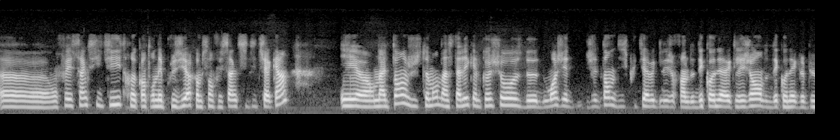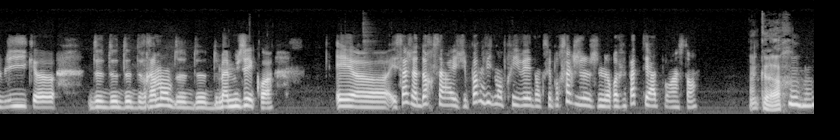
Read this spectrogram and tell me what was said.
Euh, on fait 5-6 titres, quand on est plusieurs, comme ça on fait 5-6 titres chacun. Et euh, on a le temps justement d'installer quelque chose. De, de- moi, j'ai j'ai le temps de discuter avec les gens, enfin de déconner avec les gens, de déconner avec le public, euh, de, de, de, de vraiment de, de, de m'amuser quoi. Et, euh, et ça, j'adore ça. Et j'ai pas envie de m'en priver. Donc c'est pour ça que je, je ne refais pas de théâtre pour l'instant. D'accord. Mhm.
